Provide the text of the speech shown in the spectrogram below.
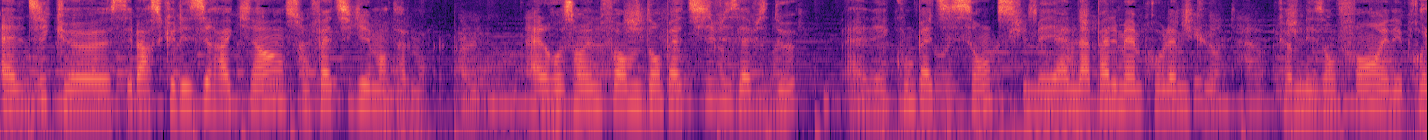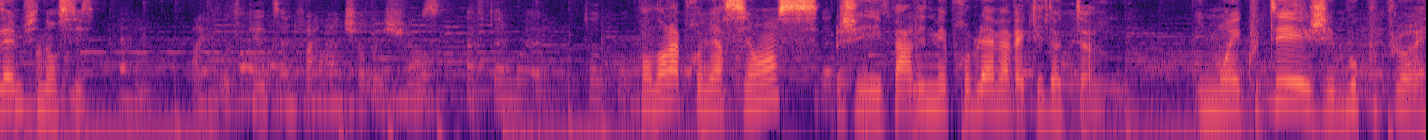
Elle dit que c'est parce que les Irakiens sont fatigués mentalement. Elle ressent une forme d'empathie vis-à-vis d'eux. Elle est compatissante, mais elle n'a pas les mêmes problèmes qu'eux, comme les enfants et les problèmes financiers. Pendant la première séance, j'ai parlé de mes problèmes avec les docteurs. Ils m'ont écouté et j'ai beaucoup pleuré.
